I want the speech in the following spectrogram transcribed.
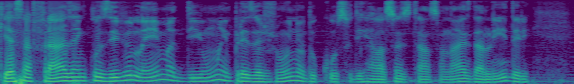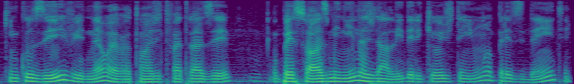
que essa frase é inclusive o lema de uma empresa júnior do curso de Relações Internacionais da Líder, que inclusive, né, o Everton, a gente vai trazer o pessoal, as meninas da Líder, que hoje tem uma presidente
